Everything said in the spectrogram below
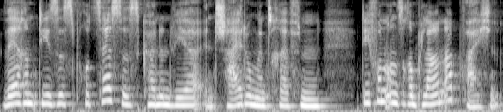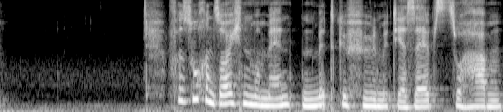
Während dieses Prozesses können wir Entscheidungen treffen, die von unserem Plan abweichen. Versuch in solchen Momenten Mitgefühl mit dir selbst zu haben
